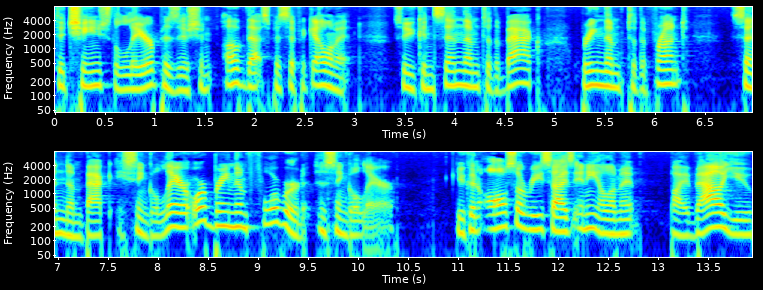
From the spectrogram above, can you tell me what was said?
to change the layer position of that specific element. So you can send them to the back, bring them to the front, send them back a single layer, or bring them forward a single layer. You can also resize any element by value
